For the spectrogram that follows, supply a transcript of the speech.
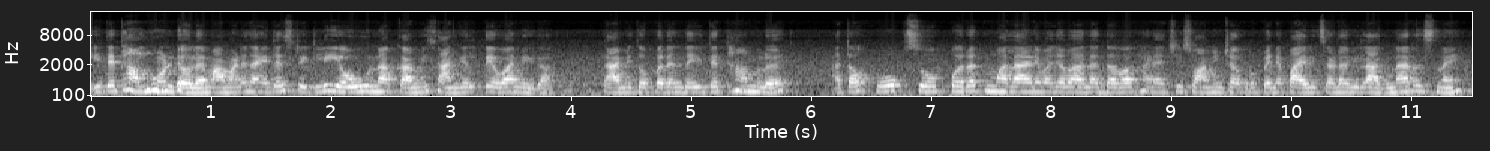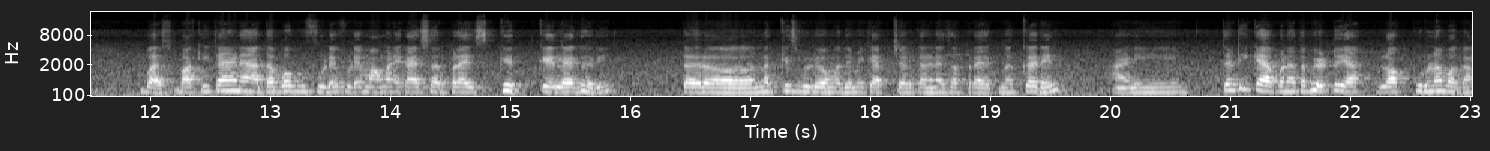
इथे थांबवून ठेवलं आहे मामाने सांगितलं स्ट्रिक्टली येऊ नका मी सांगेल तेव्हा निघा. तर आम्ही तोपर्यंत इथे थांबलो आहे आता होप सो परत मला आणि माझ्या बाळाला दवाखान्याची स्वामींच्या कृपेने पायरी चढावी लागणारच नाही. बस बाकी काय नाही. आता बघू पुढे पुढे मामाने काय सरप्राईज घेत केलं आहे घरी. तर नक्कीच व्हिडिओमध्ये मी कॅप्चर करण्याचा प्रयत्न करेल. आणि तर ठीक आहे आपण आता भेटूया. ब्लॉग पूर्ण बघा.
